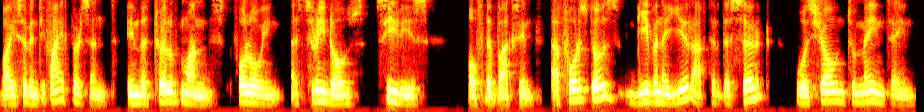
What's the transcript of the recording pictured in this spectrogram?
by 75% in the 12 months following a three dose series of the vaccine. A fourth dose given a year after the third was shown to maintain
